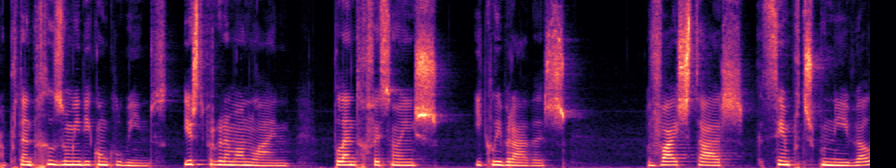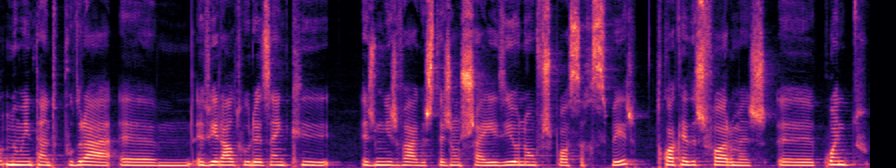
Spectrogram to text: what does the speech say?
Portanto, resumindo e concluindo, este programa online, plano de refeições equilibradas, vai estar sempre disponível, no entanto, poderá um, haver alturas em que as minhas vagas estejam cheias e eu não vos possa receber. De qualquer das formas, uh, quando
